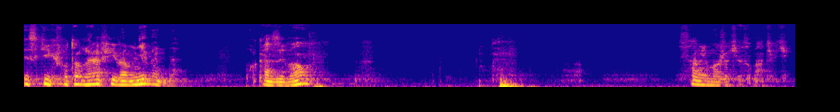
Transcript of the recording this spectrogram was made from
Wszystkich fotografii Wam nie będę pokazywał. Sami możecie zobaczyć.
